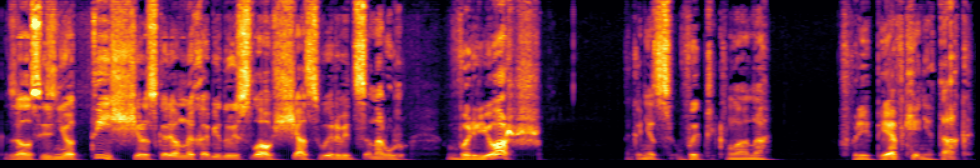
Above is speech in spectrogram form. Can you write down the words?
Казалось, из нее тысячи раскаленных обиду и слов сейчас вырвется наружу. «Врешь!» — наконец выкрикнула она. «В припевке не так.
